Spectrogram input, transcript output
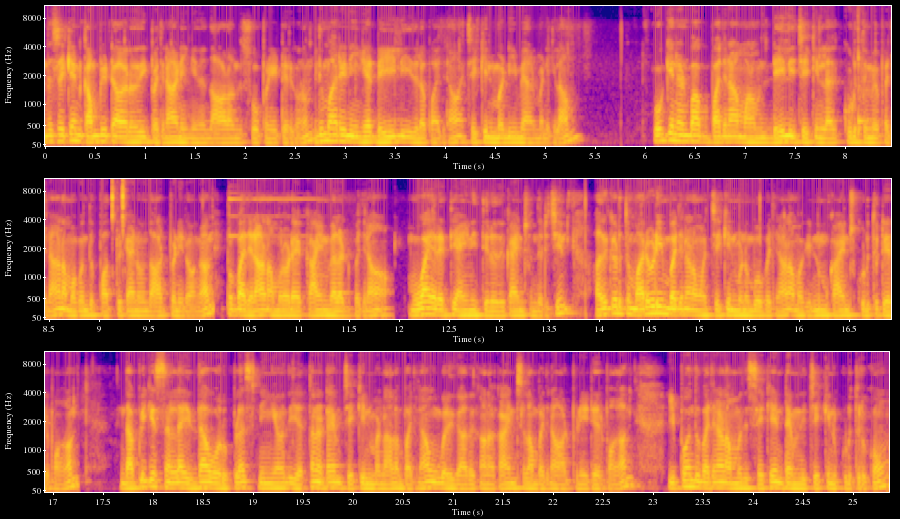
அந்த செகண்ட் கம்ப்ளீட் ஆகிறதுக்கு பார்த்தீங்கன்னா நீங்கள் இந்த ஆடை வந்து ஷோ பண்ணிகிட்டு இருக்கணும். இது மாதிரி நீங்கள் டெய்லி இதில் பார்த்தீங்கன்னா செக்இன் பண்ணி மேன் பண்ணிக்கலாம். ஓகே நண்பா இப்போ பார்த்தீங்கன்னா நம்ம டெய்லி செக்கிங்கில் கொடுத்துமே பார்த்தீங்கன்னா நமக்கு வந்து பத்து காயின் வந்து ஆட் பண்ணிடுவாங்க. இப்போ பார்த்தீங்கன்னா நம்மளோட காயின் வேலட் பார்த்தீங்கன்னா மூவாயிரத்தி ஐநூற்றி இருபது காயின்ஸ் வந்துருச்சு. அதுக்கடுத்து மறுபடியும் பார்த்தீங்கன்னா நம்ம செக்இன் பண்ணும்போது பார்த்தீங்கன்னா நமக்கு இன்னும் காயின்ஸ் கொடுத்துட்டே இருப்பாங்க. இந்த அப்ளிகேஷனில் இதுதான் ஒரு ப்ளஸ் நீங்கள் வந்து எத்தனை டைம் செக்இன் பண்ணாலும் பார்த்தீங்கன்னா உங்களுக்கு அதுக்கான காயின்ஸ் எல்லாம் பார்த்தீங்கன்னா ஆட் பண்ணிகிட்டே இருப்பாங்க. இப்போ வந்து பார்த்தீங்கன்னா நம்ம வந்து செகண்ட் டைம் வந்து செக்இன் கொடுத்துருக்கோம்.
